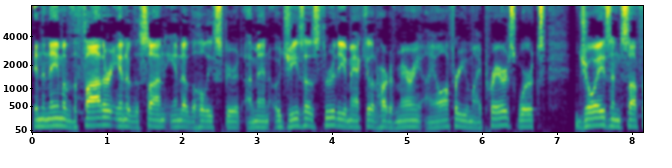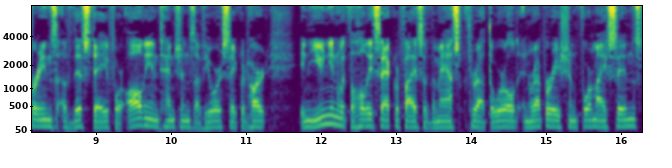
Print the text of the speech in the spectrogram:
In the name of the Father, and of the Son, and of the Holy Spirit. Amen. O Jesus, through the Immaculate Heart of Mary, I offer you my prayers, works, joys, and sufferings of this day for all the intentions of your Sacred Heart in union with the holy sacrifice of the Mass throughout the world in reparation for my sins,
